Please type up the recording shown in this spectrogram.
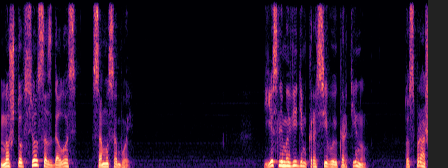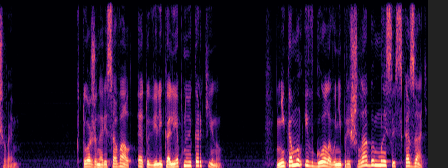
но что все создалось само собой. Если мы видим красивую картину, то спрашиваем, кто же нарисовал эту великолепную картину? Никому и в голову не пришла бы мысль сказать,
